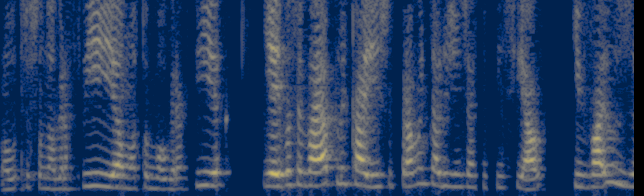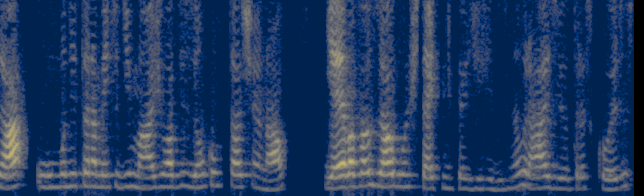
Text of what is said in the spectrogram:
uma ultrassonografia, uma tomografia, e aí você vai aplicar isso para uma inteligência artificial que vai usar o monitoramento de imagem, a visão computacional, e aí ela vai usar algumas técnicas de redes neurais e outras coisas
